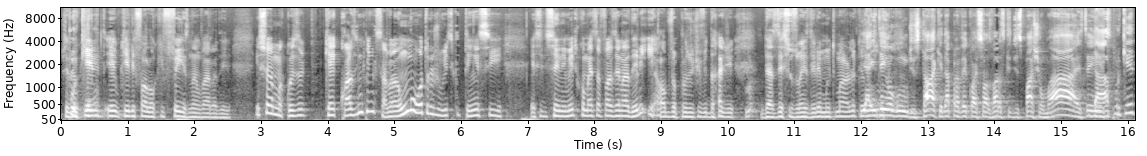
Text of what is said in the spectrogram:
Você vê o que, ele, o que ele falou que fez na vara dele. Isso é uma coisa que é quase impensável. É um ou outro juiz que tem esse, esse discernimento começa a fazer na dele, e é óbvio, a produtividade das decisões dele é muito maior do que E aí tem algum destaque? Dá pra ver quais são as varas que despacham mais? Tem Dá, isso? porque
